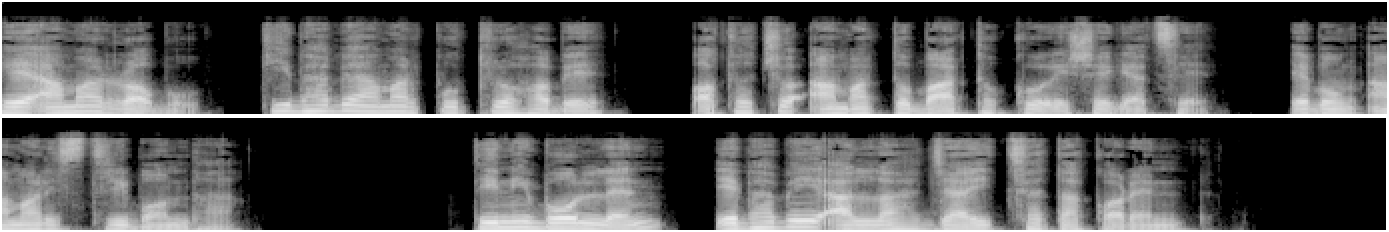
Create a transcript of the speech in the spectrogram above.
হে আমার রব, কীভাবে আমার পুত্র হবে? অথচ আমার তো বার্ধক্য এসে গেছে, এবং আমার স্ত্রী বন্ধা। তিনি বললেন, এভাবেই আল্লাহ যা ইচ্ছা তা করেন।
